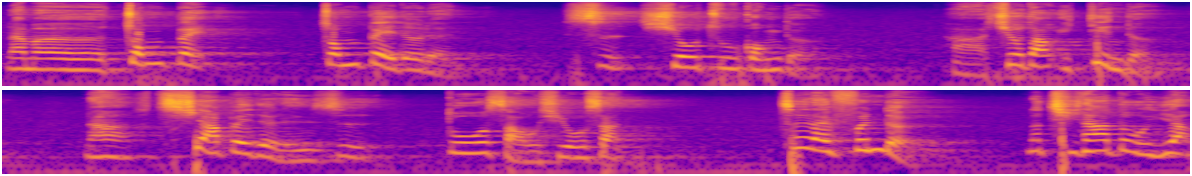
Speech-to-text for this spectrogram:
那么中辈、中辈的人是修诸功德，啊，修到一定的。那下辈的人是。多少修善，这来分的，那其他都一样，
